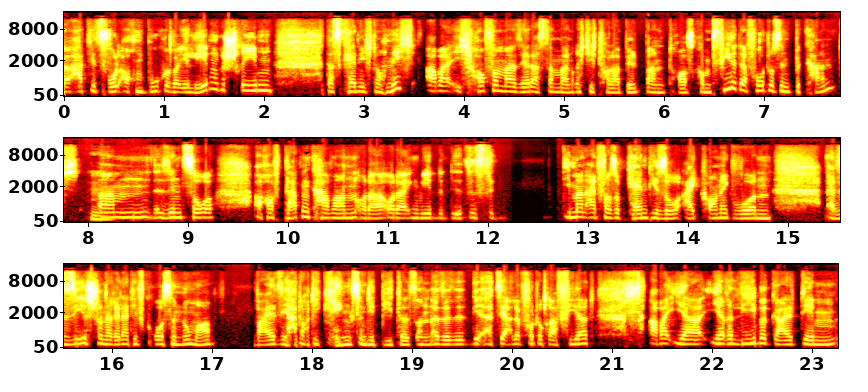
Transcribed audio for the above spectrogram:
hat jetzt wohl auch ein Buch über ihr Leben geschrieben. Das kenne ich noch nicht, aber ich hoffe mal sehr, dass da mal ein richtig toller Bildband rauskommt. Viele der Fotos sind bekannt, hm. ähm, sind so auch auf Plattencovern oder, oder irgendwie, das, die man einfach so kennt, die so iconic wurden. Also sie ist schon eine relativ große Nummer weil sie hat auch die Kings und die Beatles und also die hat sie alle fotografiert. Aber ihr, ihre Liebe galt dem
